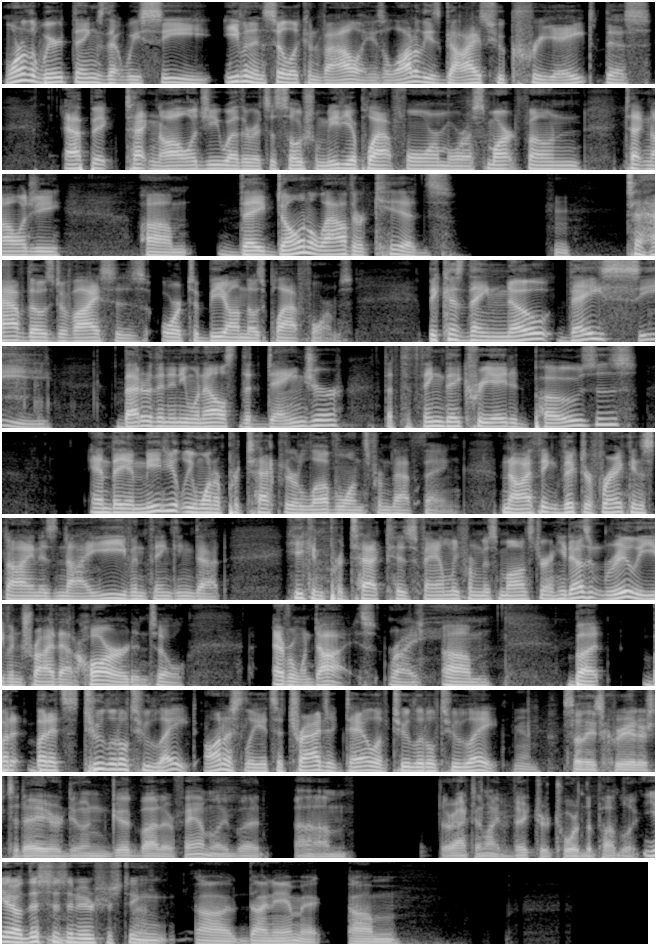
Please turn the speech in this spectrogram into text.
One of the weird things that we see, even in Silicon Valley, is a lot of these guys who create this epic technology, whether it's a social media platform or a smartphone technology, um, they don't allow their kids Hmm. to have those devices or to be on those platforms because they know they see better than anyone else the danger that the thing they created poses and they immediately want to protect their loved ones from that thing. Now, I think Victor Frankenstein is naive in thinking that he can protect his family from this monster, and he doesn't really even try that hard until everyone dies, right? Um, but but but it's too little, too late. Honestly, it's a tragic tale of too little, too late. So these creators today are doing good by their family, but um, they're acting like Victor toward the public. You know, this is an interesting uh, dynamic. Um,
